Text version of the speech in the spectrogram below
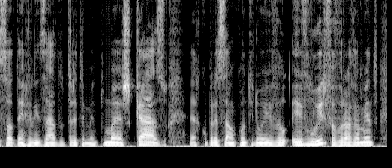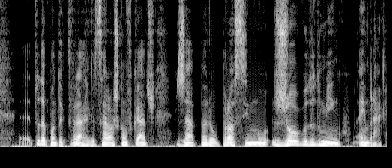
só tem realizado o tratamento. Mas caso a recuperação continue a evoluir favoravelmente, eh, tudo aponta que deverá regressar aos convocados já para o próximo jogo de domingo em Braga.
